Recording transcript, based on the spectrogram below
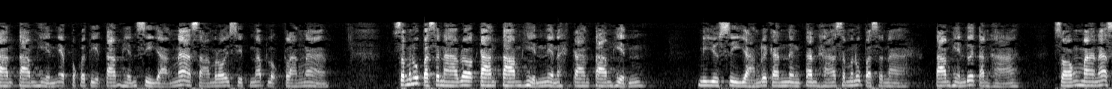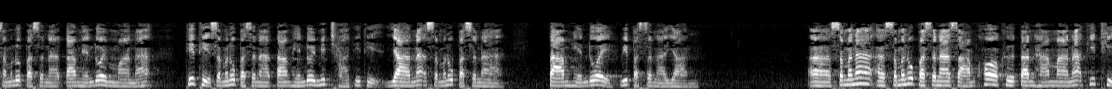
การตามเห็นเนี่ยปกติตามเห็นสี่อย่างหน้าสามร้อยสิบนับหลกกลางหน้า สมนุปัสนาแปลว่าการตามเห็นเนี่ยนะการตามเห็นมีอยู่สี่อย่างด้วยกันหนึ่งตันหาสมนุปัสนา ตามเห็นด้วยตันหาสองมานะสมนุปัสนาตามเห็นด้วยมานะ ทิฏฐิสมนุปัสนาตามเห็นด้วยมิจฉาทิฏฐิญาณสมนุปัสนา ตามเห็นด้วยวิปัสนาญาณสมณะสมนุปัสนาสามข้อคือตันหามานะทิฏฐิ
